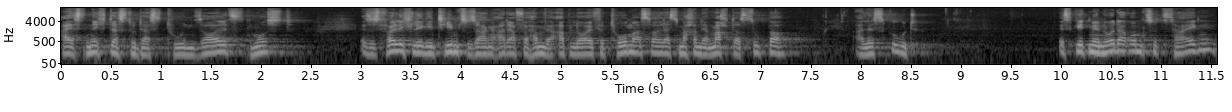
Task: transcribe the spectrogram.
Heißt nicht, dass du das tun sollst, musst. Es ist völlig legitim zu sagen, ah, dafür haben wir Abläufe, Thomas soll das machen, der macht das super, alles gut. Es geht mir nur darum zu zeigen,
